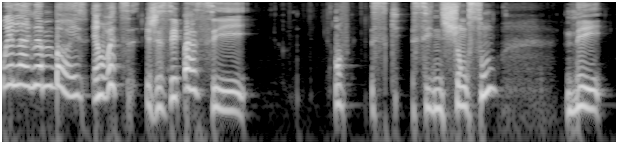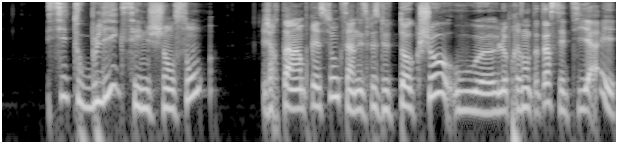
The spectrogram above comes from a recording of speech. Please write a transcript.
We like them boys. Et en fait, je sais pas, c'est. C'est une chanson, mais si tu oublies que c'est une chanson, genre t'as l'impression que c'est un espèce de talk show où euh, le présentateur c'est Tia et,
